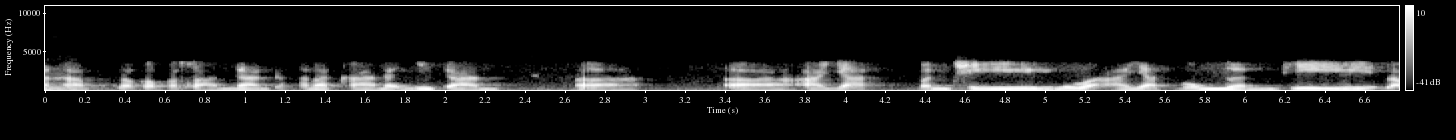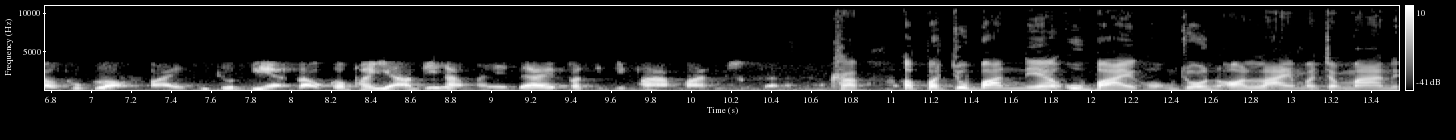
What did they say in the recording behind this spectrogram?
นะครับ แล้วก็ประสานงานกับธนาคารให้มีการเอ่อเอ่ออายัดบัญชี หรือว่าอายัดวงเงินที่เราถูกหลอกไปตรงจุดเนี้ยเราก็พยายามที่ทำให้ได้ประสิทธิภาพมากที่สุดนะครับครับเอาปัจจุบันเนี้ยอุบายของโจรออนไลน์มันจะมาใน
